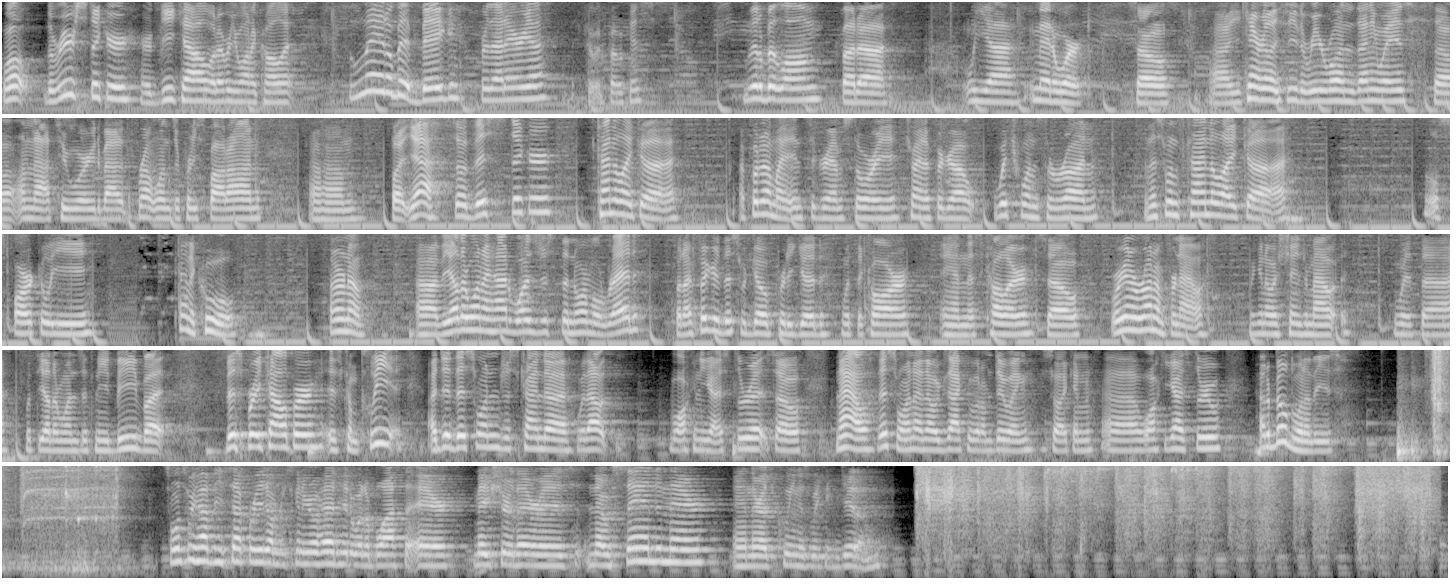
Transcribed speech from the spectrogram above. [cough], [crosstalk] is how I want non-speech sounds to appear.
Well, the rear sticker, or decal, whatever you want to call it, it's a little bit big for that area, if it would focus. A little bit long, but uh, we, uh, we made it work. So uh, you can't really see the rear ones anyways, so I'm not too worried about it. The front ones are pretty spot on. Um, but yeah, so this sticker, it's kind of like a, I put it on my Instagram story, trying to figure out which ones to run. And this one's kind of like a, little sparkly, kind of cool. I don't know. Uh, the other one I had was just the normal red, but I figured this would go pretty good with the car and this color, so we're gonna run them for now. We can always change them out with, uh, with the other ones if need be, but this brake caliper is complete. I did this one just kind of without walking you guys through it, so now this one I know exactly what I'm doing, so I can uh, walk you guys through how to build one of these. So once we have these separated, I'm just gonna go ahead, and hit it with a blast of air, make sure there is no sand in there, and they're as clean as we can get them.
